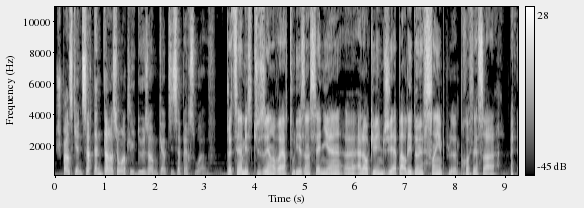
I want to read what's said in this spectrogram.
Je pense qu'il y a une certaine tension entre les deux hommes quand ils s'aperçoivent. Je tiens à m'excuser envers tous les enseignants, euh, alors que MJ a parlé d'un simple professeur.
